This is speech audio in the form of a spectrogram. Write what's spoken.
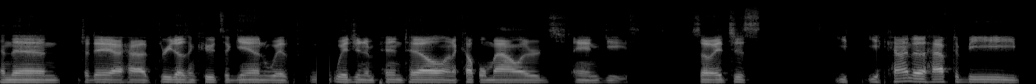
And then today I had three dozen coots again with widgeon and pintail and a couple mallards and geese. So it just you you kind of have to be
